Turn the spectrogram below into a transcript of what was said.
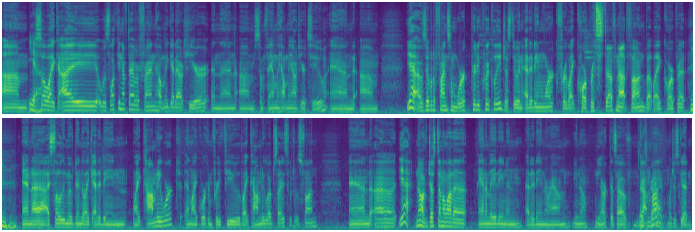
Um, Yeah. So like I was lucky enough to have a friend help me get out here, and then um, some family helped me out here too, and um, yeah, I was able to find some work pretty quickly, just doing editing work for like corporate stuff, not fun, but like corporate. And uh, I slowly moved into like editing like comedy work and like working for a few like comedy websites, which was fun. And uh, yeah, no, I've just done a lot of animating and editing around, you know, New York. That's how I've gotten by, which is good.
